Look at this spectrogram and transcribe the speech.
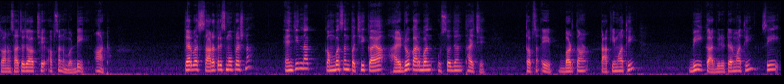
તો આનો સાચો જવાબ છે ઓપ્શન નંબર ડી, આઠ. ત્યારબાદ સાડત્રીસમો પ્રશ્ન, એન્જિનના કમ્બસન પછી કયા હાઇડ્રોકાર્બન ઉત્સર્જન થાય છે? તો ઓપ્શન એ, બળતણ ટાંકીમાંથી, બી કાર્બ્યુરેટરમાંથી સી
